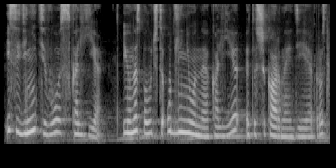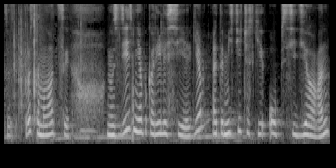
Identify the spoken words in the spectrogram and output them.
и соединить его с колье и у нас получится удлиненное колье. Это шикарная идея. Просто просто молодцы. Но здесь мне покорили серьги. Это мистический обсидиан.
